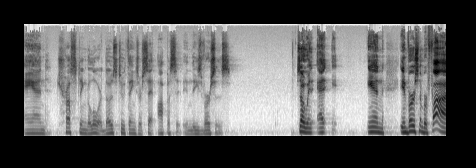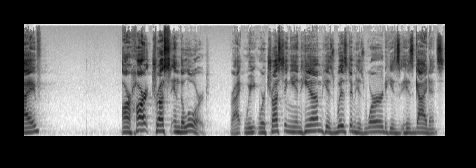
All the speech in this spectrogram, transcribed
and trusting the Lord. Those two things are set opposite in these verses. So in, in, in verse number five, our heart trusts in the Lord, right? We, we're trusting in Him, His wisdom, His word, His, His guidance.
